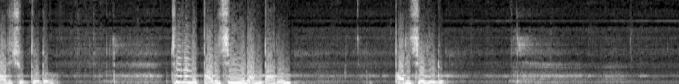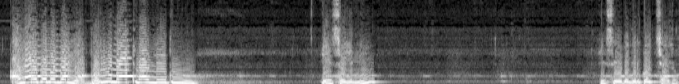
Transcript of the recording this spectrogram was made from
పరిశుద్ధుడు. చూడండి పరిచయుడు అంటారు. పరిచయుడు. అలాగనే మరి ఎవ్వరూ మాట్లాడలేదు. ఏసయ్యని ఏసై దగ్గరికి వచ్చారు.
